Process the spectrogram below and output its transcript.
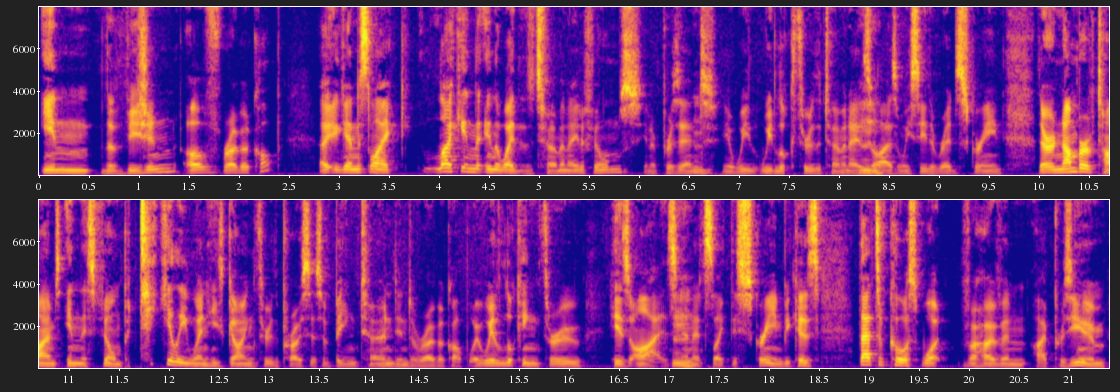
in the vision of RoboCop. Uh, again, it's like like in the in the way that the Terminator films, you know, present. Hmm. You know, we we look through the Terminator's hmm. eyes and we see the red screen. There are a number of times in this film, particularly when he's going through the process of being turned into RoboCop, where we're looking through his eyes, hmm. and it's like this screen because that's of course what Verhoeven, I presume,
